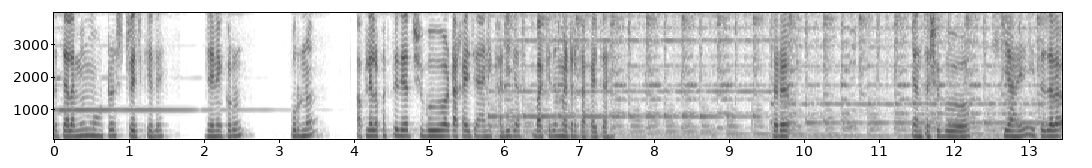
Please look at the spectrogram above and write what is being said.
तर त्याला मी मोठं स्ट्रेच केलं आहे जेणेकरून पूर्ण आपल्याला फक्त त्यात शुभविवाह टाकायचा आहे आणि खाली जास्त बाकीचं मॅटर टाकायचं आहे. तर यांचा शुभविवाह ही आहे. इथं जरा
